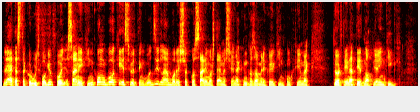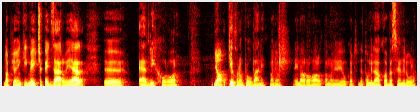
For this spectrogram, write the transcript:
Lehet ezt akkor úgy fogjuk, hogy Sunny King Kongból készült, én Godzillából, és akkor Sunny most elmesél nekünk az amerikai King Kong filmek történetét napjainkig. napjainkig még csak egy zárójel. Ö, Eldritch Horror. Ja, Ki akarom próbálni, nagyon. Én arról hallottam nagyon jókat, de Tomi le akar beszélni róla.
